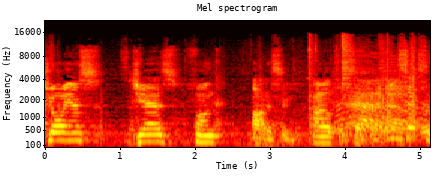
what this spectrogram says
joyous, jazz, funk, odyssey. I'll accept that. And sexy.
